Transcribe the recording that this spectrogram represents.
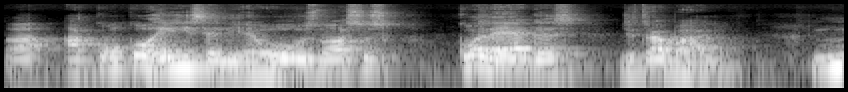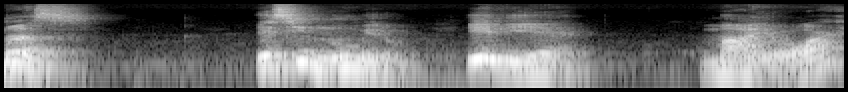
a, a concorrência ali, ou os nossos colegas de trabalho. Mas esse número ele é maior,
